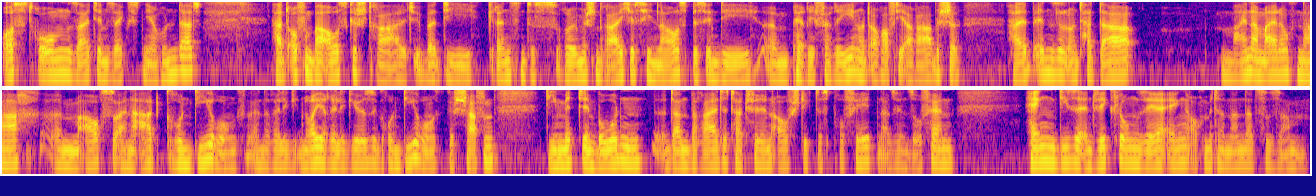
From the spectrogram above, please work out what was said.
Ostrom seit dem 6. Jahrhundert hat offenbar ausgestrahlt über die Grenzen des Römischen Reiches hinaus bis in die ähm, Peripherien und auch auf die arabische Halbinsel und hat da meiner Meinung nach ähm, auch so eine Art Grundierung, eine religi neue religiöse Grundierung geschaffen, die mit dem Boden dann bereitet hat für den Aufstieg des Propheten. Also insofern hängen diese Entwicklungen sehr eng auch miteinander zusammen.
